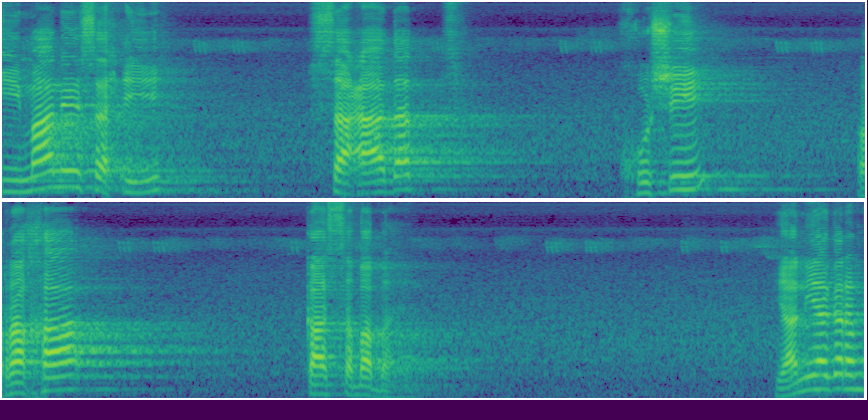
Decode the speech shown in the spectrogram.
ईमान सही, सआदत, खुशी, रखा का सबब है। यानी अगर हम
